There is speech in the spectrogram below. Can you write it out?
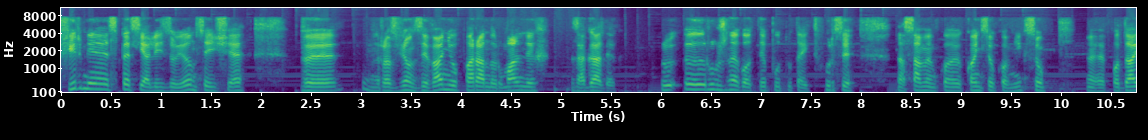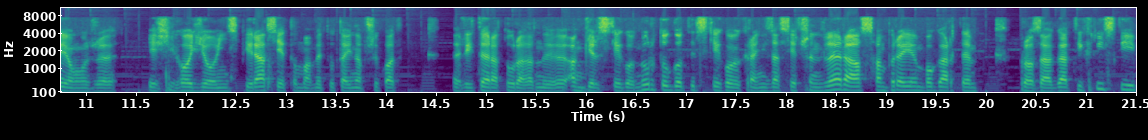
firmie specjalizującej się w rozwiązywaniu paranormalnych zagadek różnego typu. Tutaj twórcy na samym końcu komiksu e, podają, że jeśli chodzi o inspirację, to mamy tutaj na przykład literatura e, angielskiego nurtu gotyckiego, ekranizację Chandlera z Humphreyem Bogartem, proza Agaty Christie,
